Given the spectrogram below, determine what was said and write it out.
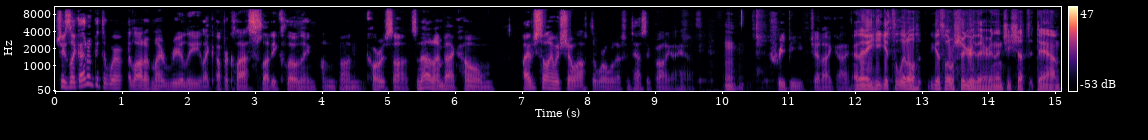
She's like, I don't get to wear a lot of my really like upper class slutty clothing on Mm-hmm. on Coruscant. So now that I'm back home, I just thought I would show off the world what a fantastic body I have. Mhm. Creepy Jedi guy. And then he, he gets a little, he gets a little sugar there, and then she shuts it down.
